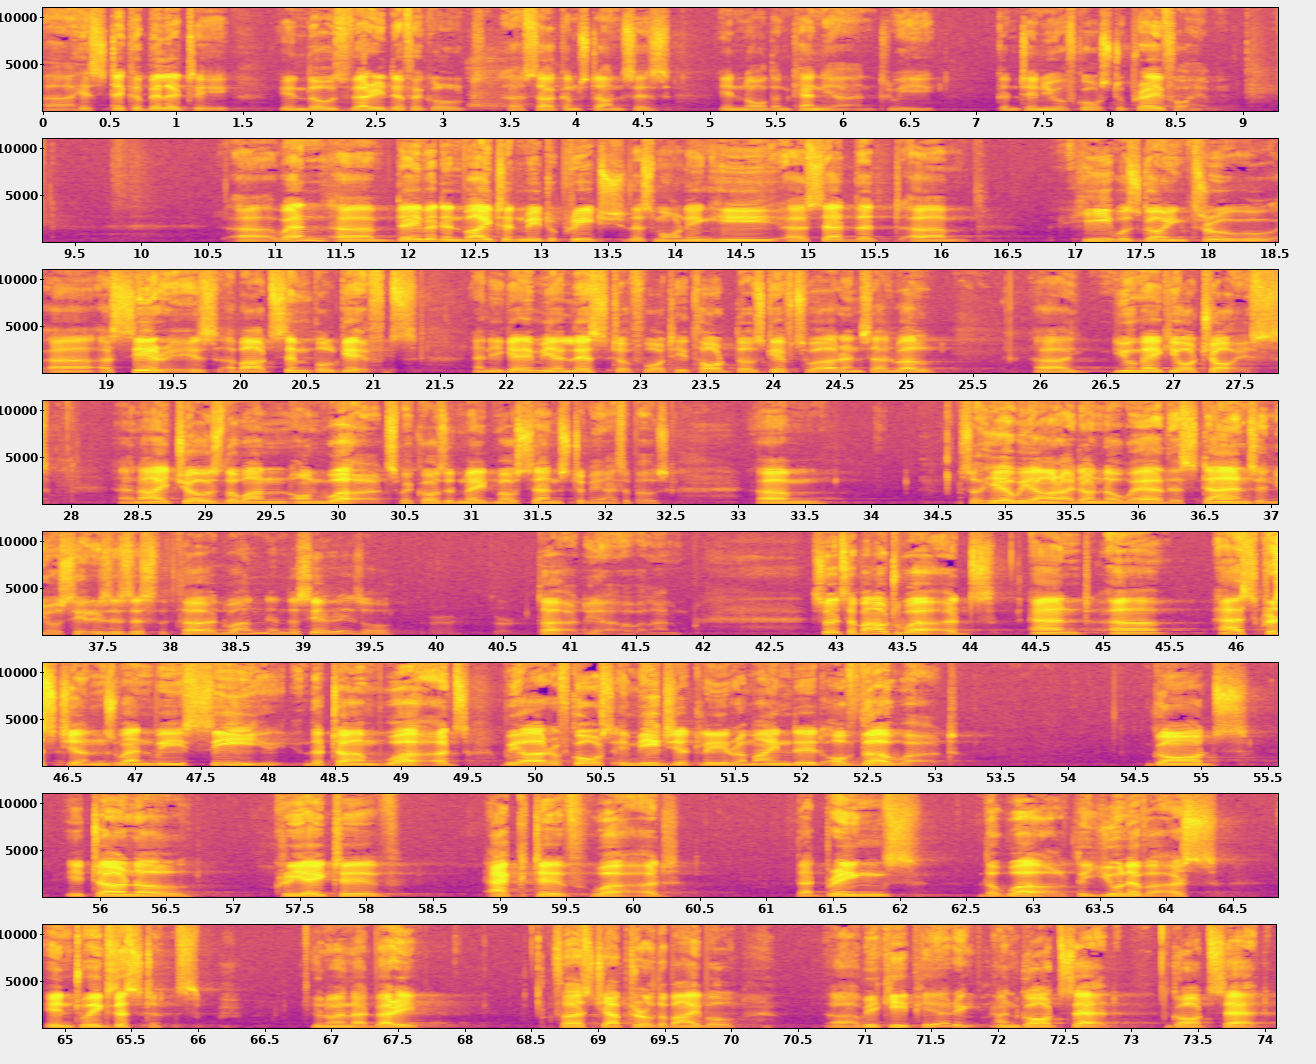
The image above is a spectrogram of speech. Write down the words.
uh, his stickability in those very difficult uh, circumstances in northern Kenya. And we continue, of course, to pray for him. Uh, when uh, David invited me to preach this morning, he uh, said that um, he was going through uh, a series about simple gifts. And he gave me a list of what he thought those gifts were and said, Well, uh, you make your choice. And I chose the one on words because it made most sense to me, I suppose. Um, so here we are. I don't know where this stands in your series. Is this the third one in the series or third? Yeah. Oh, well, I'm. So it's about words, and uh, as Christians, when we see the term words, we are, of course, immediately reminded of the Word, God's eternal, creative, active Word that brings the world, the universe, into existence. You know, in that very first chapter of the Bible, uh, we keep hearing, and God said, God said,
